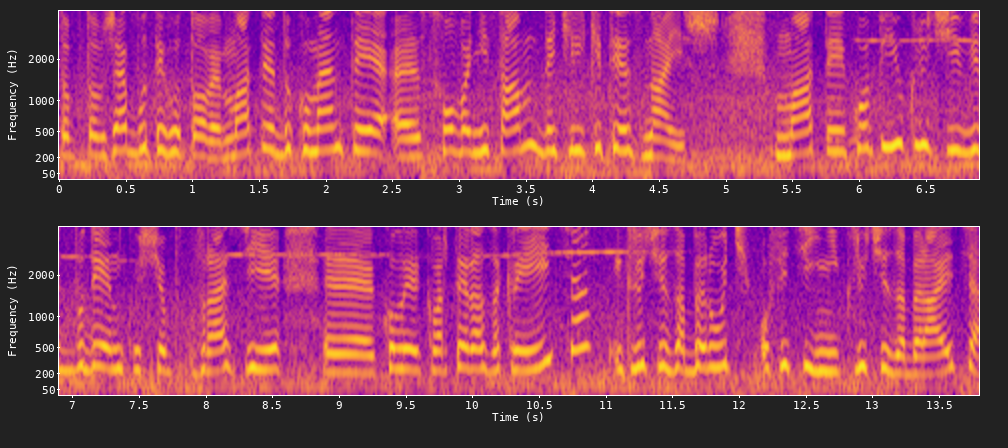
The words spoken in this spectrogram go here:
Тобто вже бути готовим, мати документи е, сховані там, де тільки ти знаєш, мати копію ключів від будинку, щоб в разі, е, коли квартира закриється і ключі заберуть, офіційні ключі забираються,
